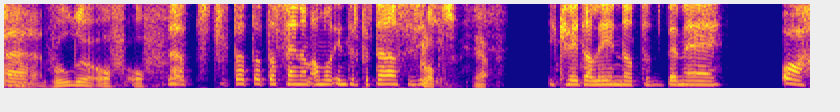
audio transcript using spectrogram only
Eh, aan voelde of... of... dat, dat, dat, dat zijn dan allemaal interpretaties. Ik- Klopt, ja. Ik weet alleen dat het bij mij. Oh,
